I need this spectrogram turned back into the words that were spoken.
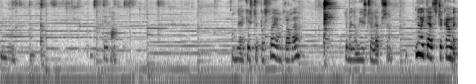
Mm. Pycha. One jak jeszcze postoją trochę, to będą jeszcze lepsze. No i teraz czekamy,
